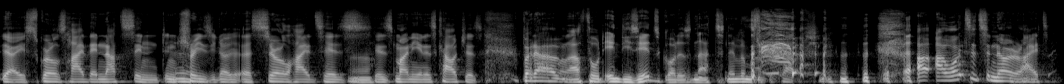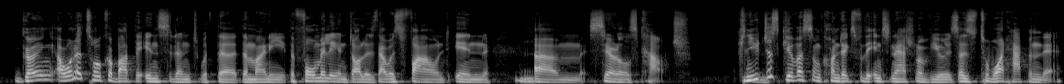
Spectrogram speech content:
yeah, squirrels hide their nuts in, in trees. You know, uh, Cyril hides his his money in his couches. But um, I thought NDZ's got his nuts. Never mind the couch. I, I wanted to know, right? Going, I want to talk about the incident with the the money, the four million dollars that was found in um, Cyril's couch. Can you just give us some context for the international viewers as to what happened there?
